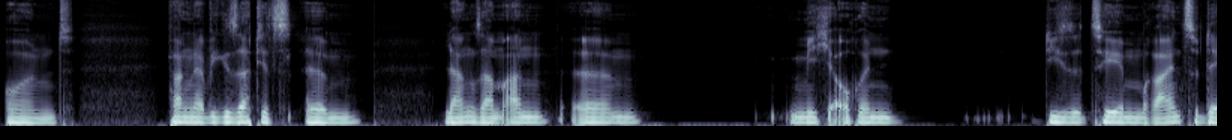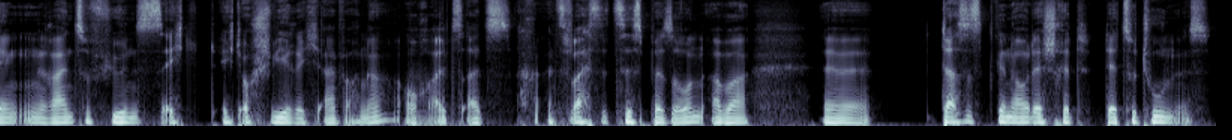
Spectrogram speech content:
und fange da, wie gesagt, jetzt ähm, langsam an, ähm, mich auch in diese Themen reinzudenken, reinzufühlen, ist echt, echt auch schwierig einfach, ne? Auch als, als, als weiße Cis-Person, aber äh, das ist genau der Schritt, der zu tun ist.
